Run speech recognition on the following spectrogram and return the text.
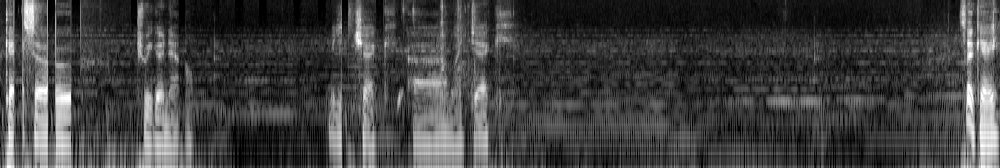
Okay, so should we go now? Let me just check uh, my deck. It's okay.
